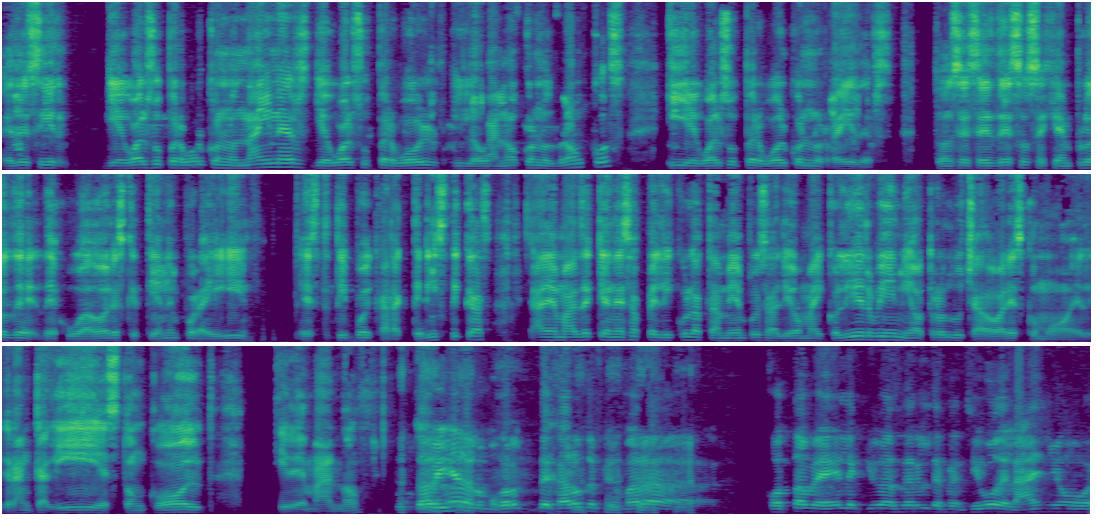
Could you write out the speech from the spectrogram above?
Es decir, llegó al Super Bowl con los Niners, llegó al Super Bowl y lo ganó con los Broncos y llegó al Super Bowl con los Raiders. Entonces es de esos ejemplos de, de jugadores que tienen por ahí este tipo de características. Además de que en esa película también pues salió Michael Irving y otros luchadores como el Gran Cali, Stone Cold y demás, ¿no? Está bien, a lo mejor dejaron de firmar a JBL que iba a ser el defensivo del año,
